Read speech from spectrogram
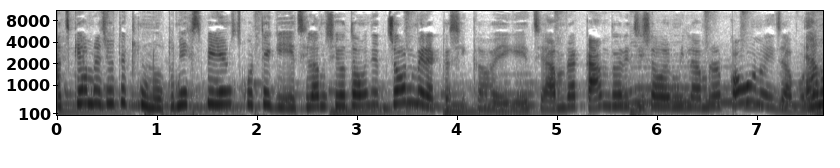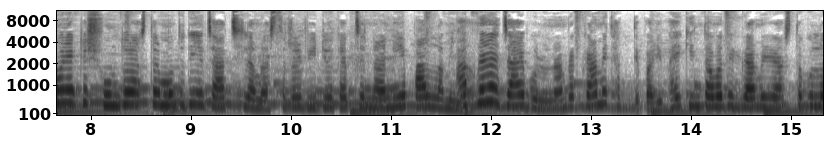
আজকে আমরা যেহেতু একটু নতুন এক্সপিরিয়েন্স করতে গিয়েছিলাম সেহেতু আমাদের জন্মের একটা শিক্ষা হয়ে গিয়েছে। আমরা কান ধরেছি সবাই মিলে আমরা কখনোই যাব এমন একটা সুন্দর রাস্তার মধ্যে দিয়ে যাচ্ছিলাম রাস্তাটার ভিডিও ক্যাপচার না নিয়ে পারলামই আপনারা যাই বলুন আমরা গ্রামে থাকতে পারি। ভাই কিন্তু আমাদের গ্রামের রাস্তাগুলো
